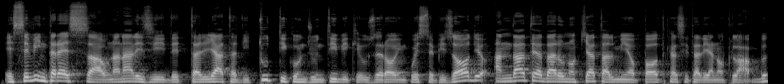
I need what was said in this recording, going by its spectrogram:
E se vi interessa un'analisi dettagliata di tutti i congiuntivi che userò in questo episodio, andate a dare un'occhiata al mio podcast Italiano Club,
